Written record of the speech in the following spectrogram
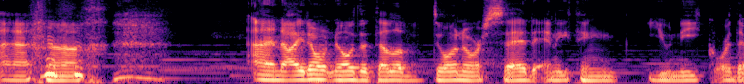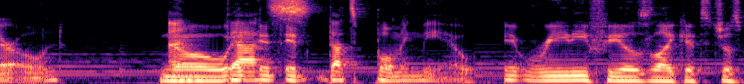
Uh, and I don't know that they'll have done or said anything unique or their own. No, And it, that's it, it that's bumming me out. It really feels like it's just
